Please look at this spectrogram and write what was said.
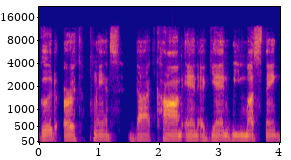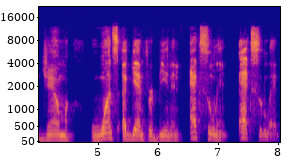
goodearthplants.com. And again, we must thank Jim once again for being an excellent, excellent,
